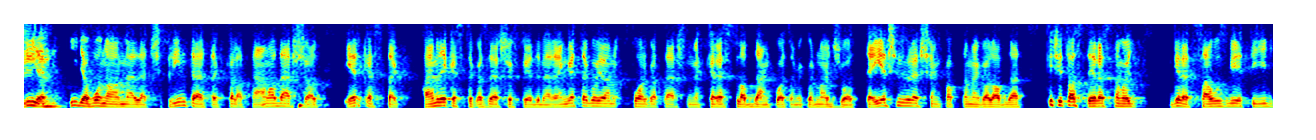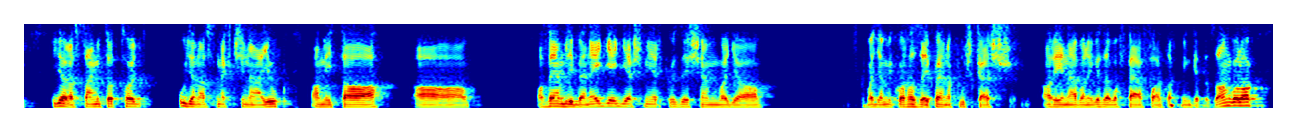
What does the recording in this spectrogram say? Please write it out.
így, az, így a vonal mellett sprinteltek fel a támadással, érkeztek, ha emlékeztek az első félidőben, rengeteg olyan forgatásunk, meg keresztlabdánk volt, amikor Nagy Zsolt teljesen üresen kapta meg a labdát. Kicsit azt éreztem, hogy Gerett Southgate így, így arra számított, hogy ugyanazt megcsináljuk, amit a, a, a Wembley-ben egy-egyes mérkőzésen, vagy a, vagy amikor hazai pályán a Puskás arénában igazából felfaltak minket az angolok,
